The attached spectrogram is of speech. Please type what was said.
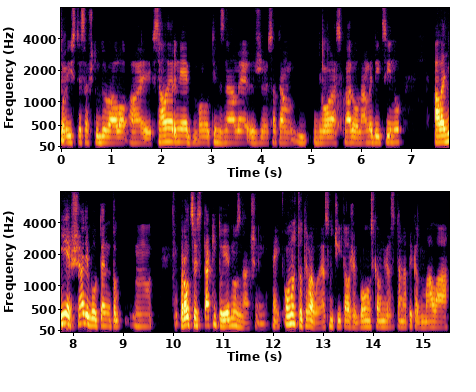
to isté sa študovalo aj v Salerne, bolo tým známe, že sa tam dôraz skladol na medicínu, ale nie všade bol tento mm, proces takýto jednoznačný. Hej, ono to trvalo. Ja som čítal, že Bolonská univerzita napríklad mala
